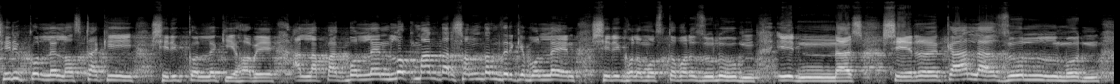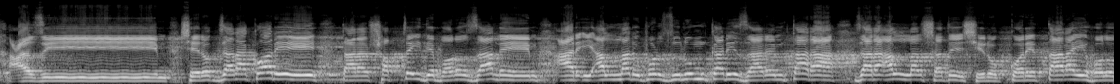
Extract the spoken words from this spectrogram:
শিরিক করলে লসটা কি? শিরিক করলে কি হবে? আল্লাহ পাক বললেন, লোকমান তার সন্তানদেরকে বললেন, শিরিক হলো মস্ত বড় জুলুম। ইন্নাস শের কালা জুলমুন আজিম শেরক যারা করে, তারা সবচাইতে বড় জালেম। আর এই আল্লাহর উপর জুলুমকারী জালেম তারা, যারা আল্লাহর সাথে শিরক করে, তারাই হলো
